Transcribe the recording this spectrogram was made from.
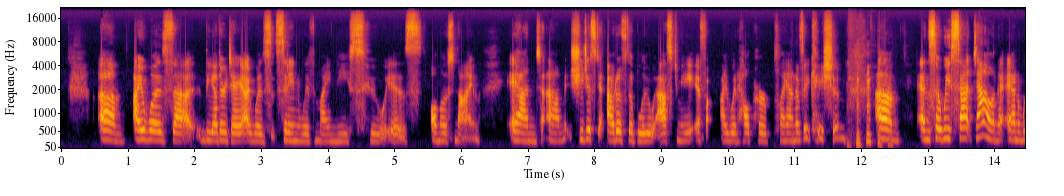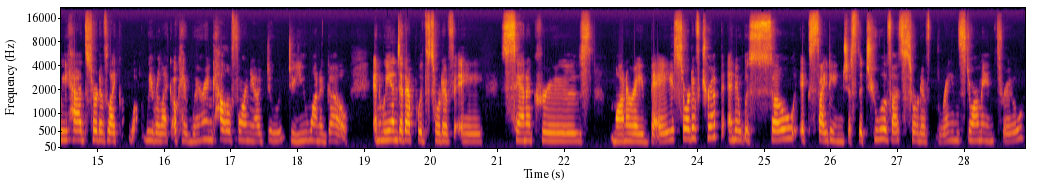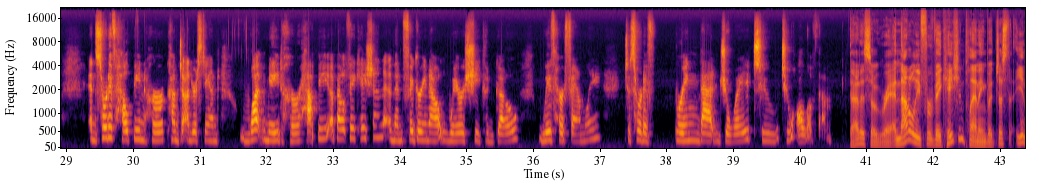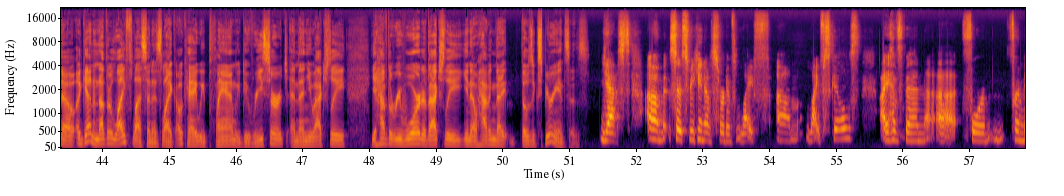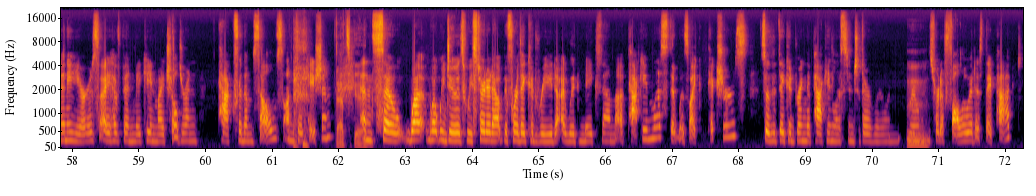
Um, i was uh, the other day i was sitting with my niece who is almost nine and um, she just out of the blue asked me if i would help her plan a vacation. Um, and so we sat down and we had sort of like we were like okay where in california do, do you want to go? And we ended up with sort of a santa cruz monterey bay sort of trip and it was so exciting just the two of us sort of brainstorming through and sort of helping her come to understand what made her happy about vacation and then figuring out where she could go with her family to sort of bring that joy to to all of them That is so great. And not only for vacation planning, but just, you know, again, another life lesson is like, okay, we plan, we do research, and then you actually you have the reward of actually, you know, having that those experiences. Yes. Um, so speaking of sort of life um, life skills, I have been uh, for for many years. I have been making my children pack for themselves on vacation. That's good. And so what what we do is we started out before they could read. I would make them a packing list that was like pictures, so that they could bring the packing list into their room, room Mm. and sort of follow it as they packed.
